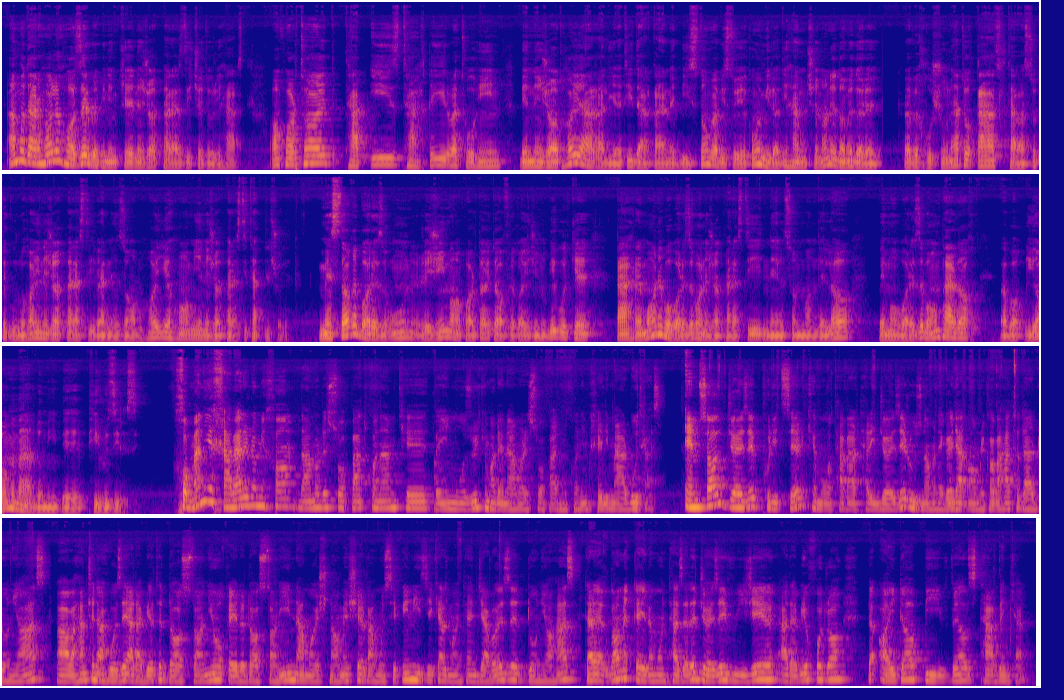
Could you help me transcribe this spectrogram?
اما در حال حاضر ببینیم که نجات پرستی چطوری هست. آپارتاید، تبعیض، تحقیر و توهین به نژادهای اقلیتی در قرن بیستم و بیست و یکم میلادی همچنان ادامه داره و به خشونت و قتل توسط گروه های نجات پرستی و نظام های حامی نجات پرستی تبدیل شده. مستاق بارز اون رژیم آپارتاید آفریقای جنوبی بود که قهرمان مبارزه با نجات پرستی نلسون ماندلا به مبارزه با اون پرداخت و با قیام مردمی به پیروزی رسید. خب من یه خبری رو می‌خوام در مورد صحبت کنم که به این موضوعی که ما در مورد صحبت می‌کنیم خیلی مربوط هست. امسال جایزه پولیتسر که معتبرترین جایزه روزنامه نگاری در آمریکا و حتی در دنیا است و همچنین در حوزه ادبیات داستانی و غیر داستانی نمایشنامه شعر و موسیقی نیز یکی از مهمترین جوایز دنیا هست. در اقدام غیرمنتظره جایزه ویژه ادبی خود را به آیدا بی ویلز تقدیم کرد.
